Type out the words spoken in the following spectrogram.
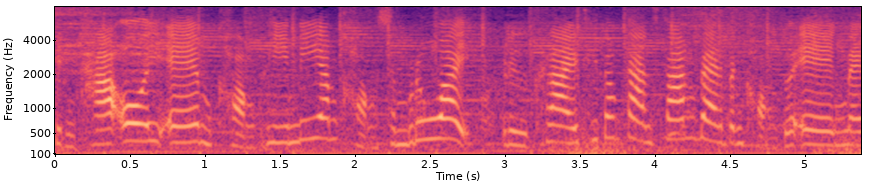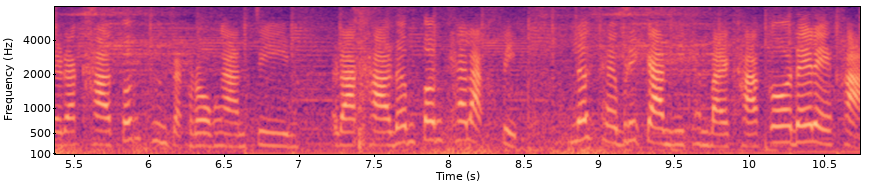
สินค้า OEM ของพรีเมียมของชำร่วย หรือใครที่ต้องการสร้างแบรนด์เป็นของตัวเอง ในราคาต้นทุนจากโรงงานจีน ราคาเริ่มต้นแค่หลักสิบเลือกใช้บริการ We Can Buy Cargo ได้เลยค่ะ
